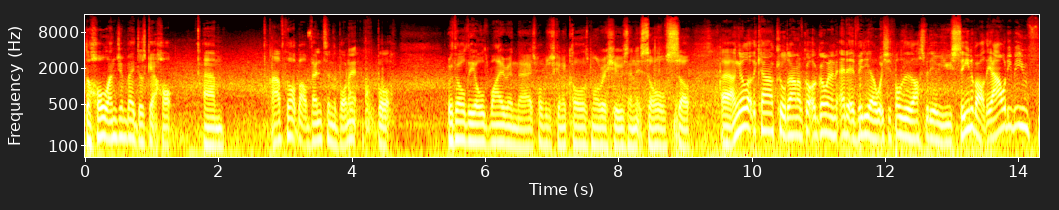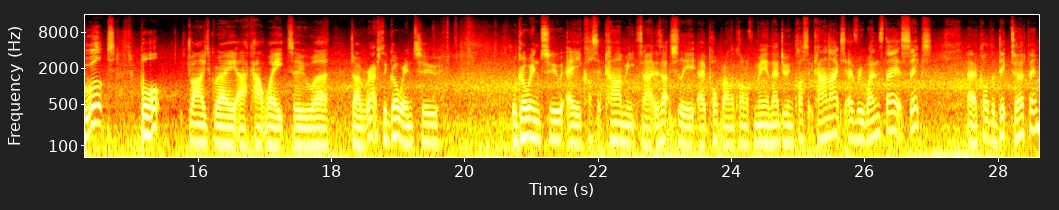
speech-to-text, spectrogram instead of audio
The whole engine bay does get hot. Um I've thought about venting the bonnet but with all the old wire in there it's probably just going to cause more issues than it solves. So uh, I'm going to let the car cool down. I've got to go in and edit a video which is probably the last video you've seen about the Audi being fucked. But drives great. I can't wait to uh, drive it. We're actually going to we're going to a classic car meet tonight. There's actually a pub around the corner for me and they're doing classic car nights every wednesday at six uh, called the dick turpin.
